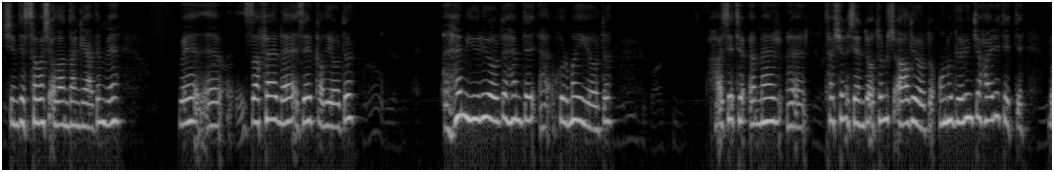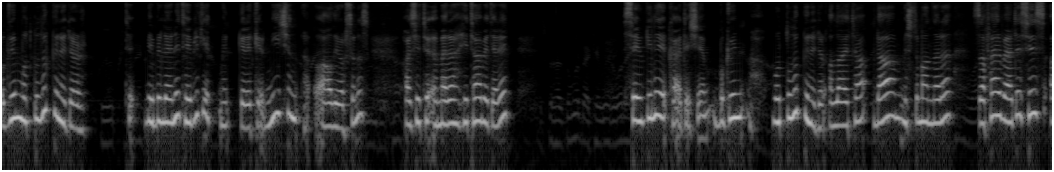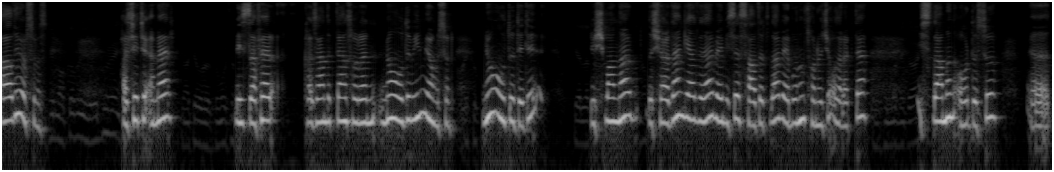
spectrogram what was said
Şimdi savaş alandan geldim ve ve e, zaferle zevk alıyordu. Hem yürüyordu hem de e, hurma yiyordu. Hazreti Ömer e, taşın üzerinde oturmuş ağlıyordu. Onu görünce hayret etti. Bugün mutluluk günüdür. Birbirlerini tebrik etmek gerekir. Niçin ağlıyorsunuz? Hazreti Ömer'e hitap ederek sevgili kardeşim bugün mutluluk günüdür. Allah-u Teala Müslümanlara zafer verdi. Siz ağlıyorsunuz. Hazreti Ömer biz zafer kazandıktan sonra ne oldu bilmiyor musun? Ne oldu dedi. Düşmanlar dışarıdan geldiler ve bize saldırdılar ve bunun sonucu olarak da İslam'ın ordusu e,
